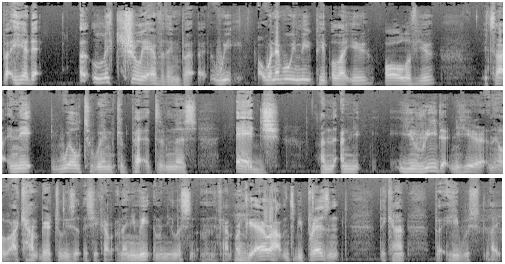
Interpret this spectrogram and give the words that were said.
but he had uh, literally everything. But uh, we, whenever we meet people like you, all of you, it's that innate will to win, competitiveness, edge, and and you, you read it and you hear it, and they'll go, "I can't bear to lose it this year." And then you meet them and you listen to them, and they can't. Or if hmm. you ever happen to be present, they can't. But he was like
